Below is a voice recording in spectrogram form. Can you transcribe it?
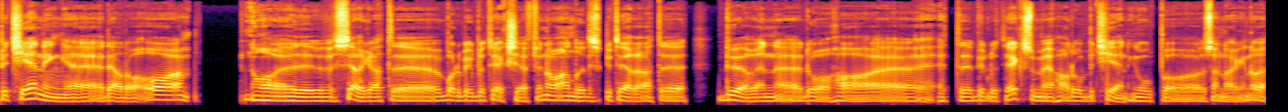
betjening der, da. og nå eh, ser jeg at eh, både biblioteksjefen og andre diskuterer at eh, bør en da ha et bibliotek som har da betjening òg på søndagen. Og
